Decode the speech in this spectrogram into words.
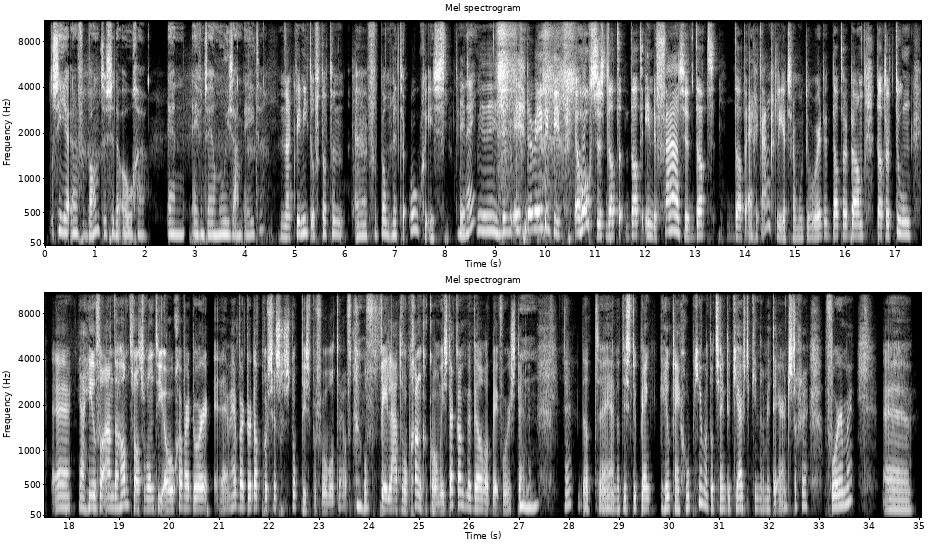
Zie je een verband tussen de ogen en eventueel moeizaam eten? Nou, ik weet niet of dat een uh, verband met de ogen is. Weet nee? Ik, nee, dat, dat weet ik niet. Hoogstens dat, dat in de fase dat dat eigenlijk aangeleerd zou moeten worden. Dat er dan, dat er toen uh, ja, heel veel aan de hand was rond die ogen, waardoor, uh, waardoor dat proces gestopt is bijvoorbeeld. Hè, of, mm. of veel later op gang gekomen is. Daar kan ik me wel wat bij voorstellen. Mm. Hè, dat, uh, ja, dat is natuurlijk bij een heel klein groepje, want dat zijn natuurlijk juist de kinderen met de ernstige vormen.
